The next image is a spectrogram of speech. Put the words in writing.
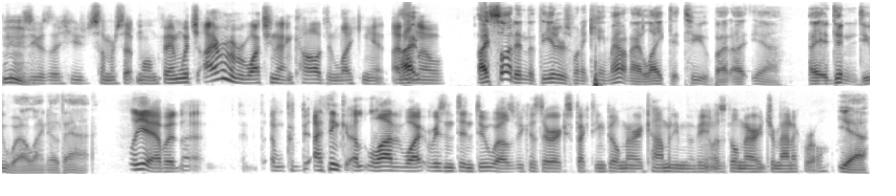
Hmm. because he was a huge Somerset Maugham fan. Which I remember watching that in college and liking it. I don't I- know. I saw it in the theaters when it came out, and I liked it too. But uh, yeah, I, it didn't do well. I know that. Well, yeah, but uh, it could be- I think a lot of why reason it didn't do well is because they were expecting Bill Murray comedy movie and it was Bill Murray dramatic role. Yeah,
